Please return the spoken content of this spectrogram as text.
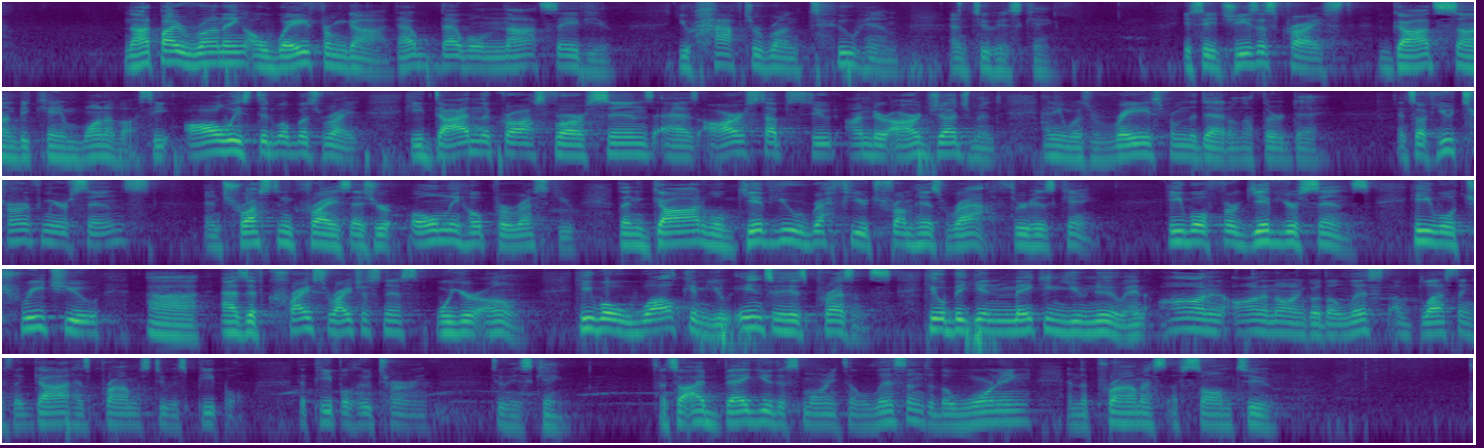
Not by running away from God, that, that will not save you. You have to run to Him and to His King. You see, Jesus Christ, God's Son, became one of us. He always did what was right. He died on the cross for our sins as our substitute under our judgment, and He was raised from the dead on the third day. And so, if you turn from your sins and trust in Christ as your only hope for rescue, then God will give you refuge from His wrath through His King. He will forgive your sins. He will treat you uh, as if Christ's righteousness were your own. He will welcome you into His presence. He will begin making you new, and on and on and on go the list of blessings that God has promised to His people, the people who turn to His King. And so I beg you this morning to listen to the warning and the promise of Psalm 2.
